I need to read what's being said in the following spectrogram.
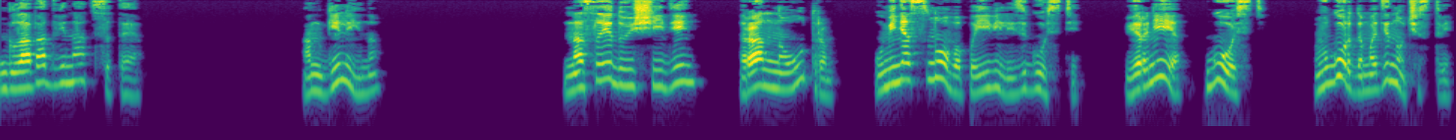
Глава двенадцатая. Ангелина. На следующий день, рано утром, у меня снова появились гости. Вернее, гость в гордом одиночестве.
